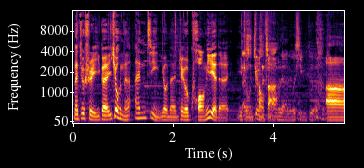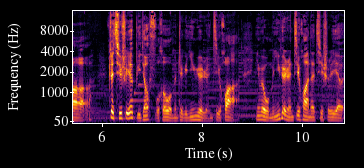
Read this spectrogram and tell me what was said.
那就是一个又能安静又能这个狂野的一种唱法唱不了流行歌。啊。这其实也比较符合我们这个音乐人计划，因为我们音乐人计划呢，其实也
